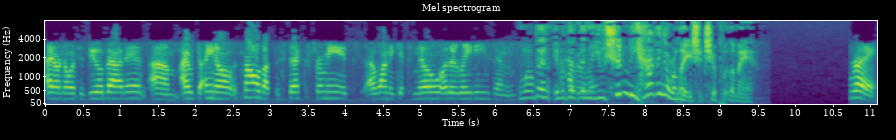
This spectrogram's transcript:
I don't know what to do about it. Um, I, you know, it's not all about the sex for me. It's I want to get to know other ladies and. Well, then, then you shouldn't be having a relationship with a man. Right.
